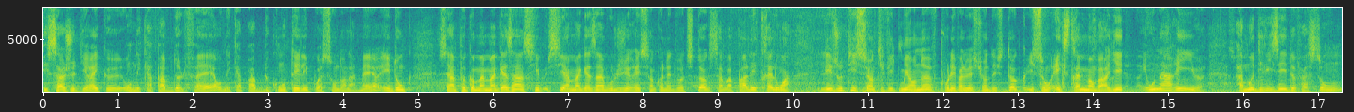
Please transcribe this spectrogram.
Et ça, je dirais qu'on est capable de le faire, on est capable de compter les poissons dans la mer. Et donc, c'est un peu comme un magasin. Si, si, un magasin, vous le gérez sans connaître votre stock, ça ne va pas aller très loin. Les outils scientifiques mis en œuvre pour l'évaluation des stocks, ils sont extrêmement variés. Et on arrive à modéliser de façon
